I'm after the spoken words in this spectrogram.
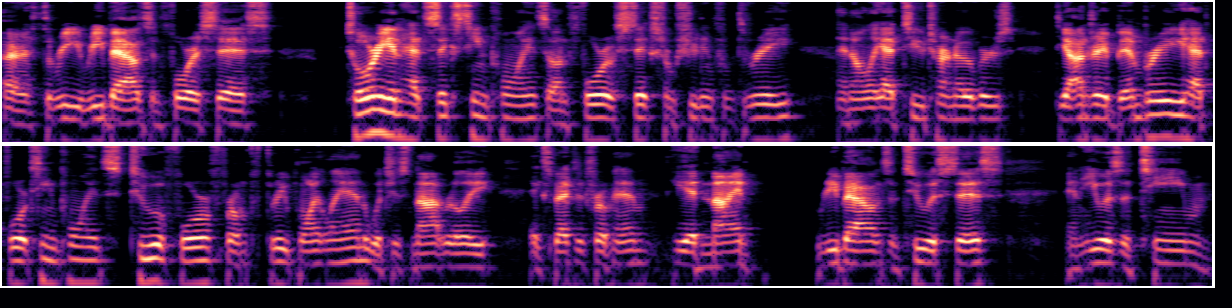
or three rebounds and four assists. Taurean had 16 points on four of six from shooting from three, and only had two turnovers. DeAndre Bembry had 14 points, two of four from three point land, which is not really expected from him. He had nine rebounds and two assists, and he was a team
